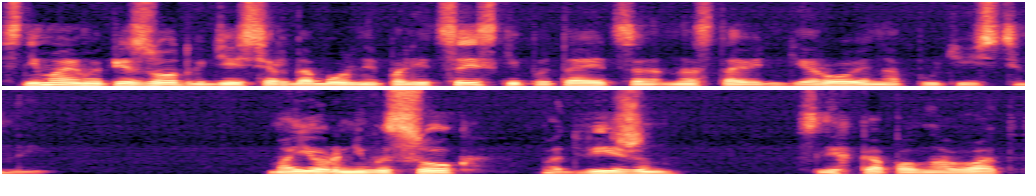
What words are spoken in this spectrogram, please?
Снимаем эпизод, где сердобольный полицейский пытается наставить героя на путь истинный. Майор невысок, подвижен, слегка полноват.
